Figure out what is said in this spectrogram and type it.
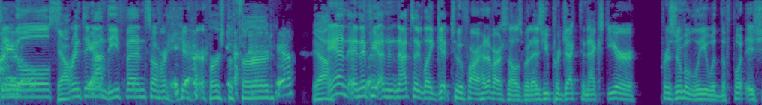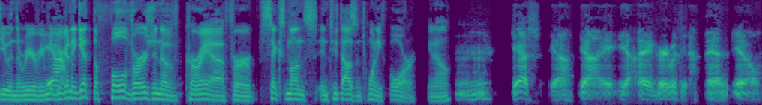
single, sprinting on defense over here, first to third. yeah, yeah. And and if you I mean, not to like get too far ahead of ourselves, but as you project to next year, presumably with the foot issue in the rear view, yeah. you're going to get the full version of Correa for six months in 2024. You know. Mm-hmm. Yes. Yeah. Yeah. I, yeah. I agree with you. And you know,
